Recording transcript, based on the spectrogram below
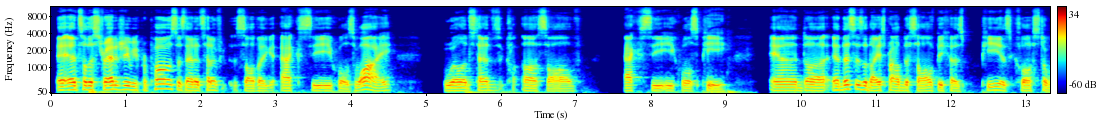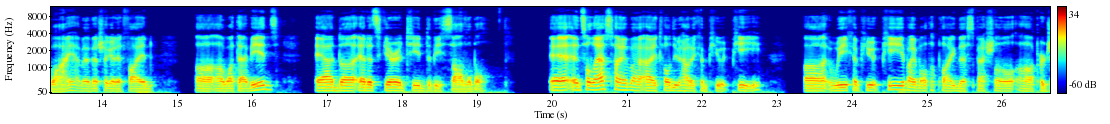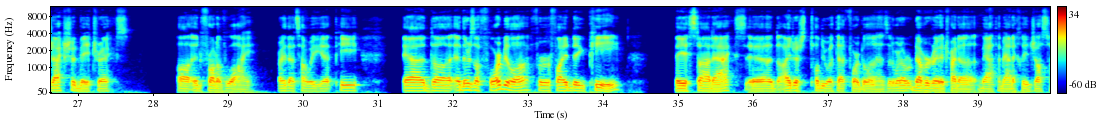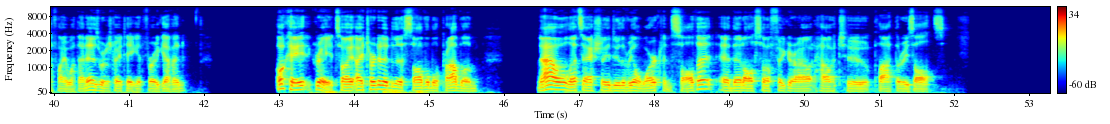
And, and so the strategy we proposed is that instead of solving x, c equals y, we'll instead uh, solve xc equals p. And, uh, and this is a nice problem to solve because p is close to y. I'm eventually going to find uh, what that means. And, uh, and it's guaranteed to be solvable. And, and so last time I, I, told you how to compute p. Uh, we compute p by multiplying this special uh, projection matrix uh, in front of y. Right, that's how we get p. And, and there's a formula for finding p based on x, and I just told you what that formula is, and we're never going to try to mathematically justify what that is, we're just going to take it for a given. Okay, great, so I, I turned it into this solvable problem. Now let's actually do the real work and solve it, and then also figure out how to plot the results.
